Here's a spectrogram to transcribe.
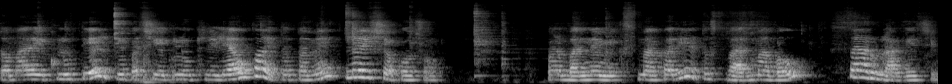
તમારે એકલું તેલ કે પછી એકલું ઘી લેવું હોય તો તમે લઈ શકો છો. પણ બંને મિક્સમાં કરીએ તો સ્વાદમાં બહુ સારું લાગે છે.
